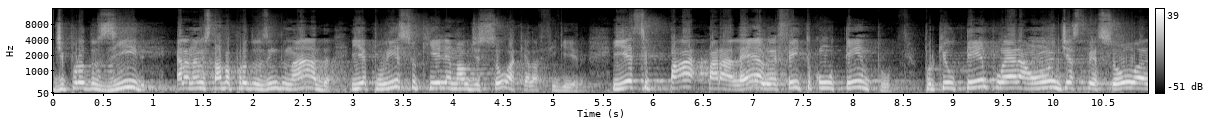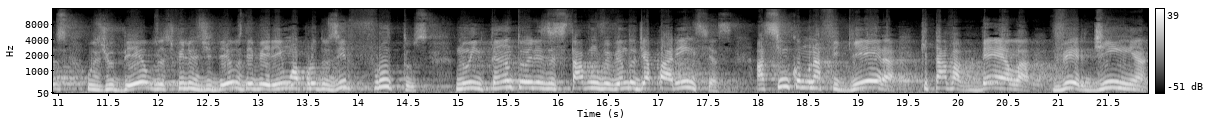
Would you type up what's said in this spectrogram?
de produzir, ela não estava produzindo nada. E é por isso que ele amaldiçoou aquela figueira. E esse pa paralelo é feito com o templo, porque o templo era onde as pessoas, os judeus, os filhos de Deus, deveriam produzir frutos. No entanto, eles estavam vivendo de aparências. Assim como na figueira, que estava bela, verdinha,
